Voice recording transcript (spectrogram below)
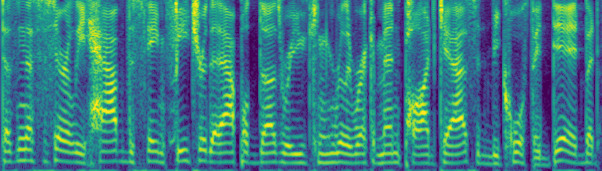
doesn't necessarily have the same feature that Apple does where you can really recommend podcasts. It'd be cool if they did, but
